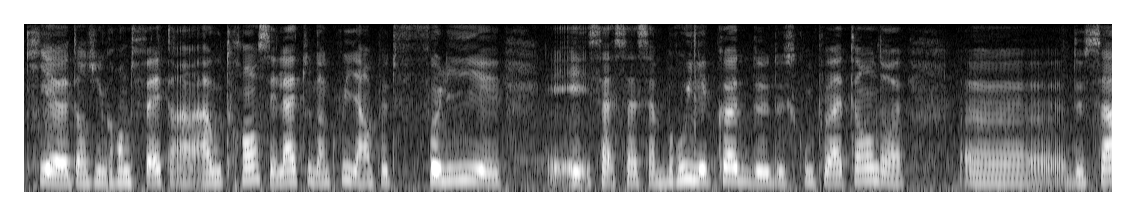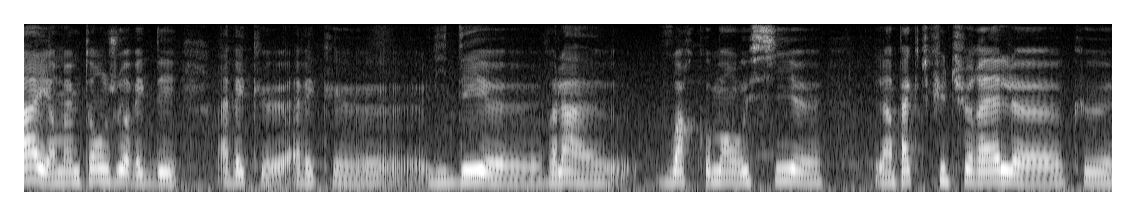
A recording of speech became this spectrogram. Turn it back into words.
qui est dans une grande fête à, outrance. Et là, tout d'un coup, il y a un peu de folie et, ça, brouille les codes de, ce qu'on peut attendre de ça. Et en même temps, on joue avec, des, avec, avec l'idée, voilà, voir comment aussi l'impact culturel euh, que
